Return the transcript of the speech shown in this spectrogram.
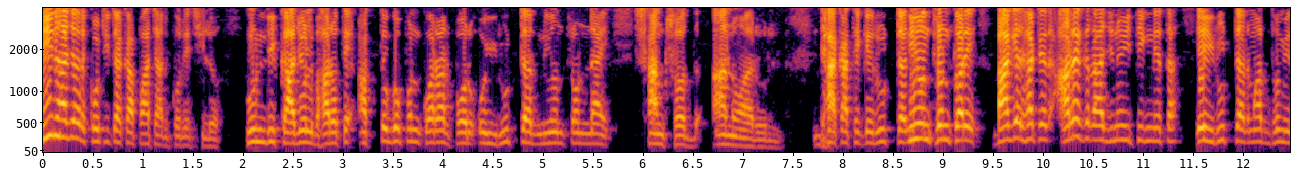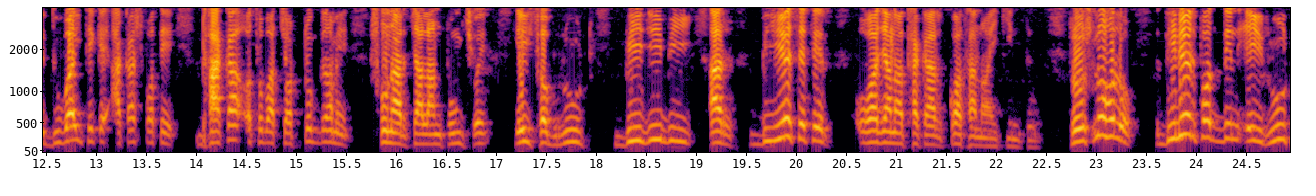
তিন হাজার কোটি টাকা পাচার করেছিল। হুন্ডি কাজল ভারতে আত্মগোপন করার পর ওই রুটটার নিয়ন্ত্রণ নেয় সাংসদ আনোয়ারুল। ঢাকা থেকে রুটটা নিয়ন্ত্রণ করে বাগেরহাটের আরেক রাজনৈতিক নেতা। এই রুটটার মাধ্যমে দুবাই থেকে আকাশপথে ঢাকা অথবা চট্টগ্রামে সোনার চালান পৌঁছয়। এই সব রুট বিজিবি আর বিএসএফ এর অজানা থাকার কথা নয় কিন্তু। প্রশ্ন হলো, দিনের পর দিন এই রুট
